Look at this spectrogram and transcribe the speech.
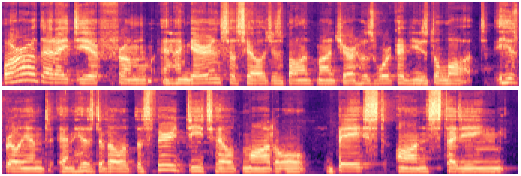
borrowed that idea from a Hungarian sociologist, Balint Magyar, whose work I've used a lot. He's brilliant and has developed this very detailed model based on studying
